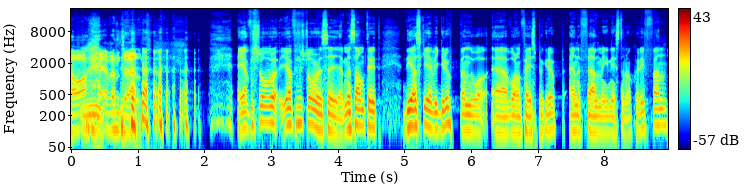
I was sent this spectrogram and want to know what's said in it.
Ja, Mm. eventuellt. Jag förstår, jag förstår vad du säger, men samtidigt, det jag skrev i gruppen då, eh, vår Facebookgrupp, NFL med Gnistan och Sheriffen,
